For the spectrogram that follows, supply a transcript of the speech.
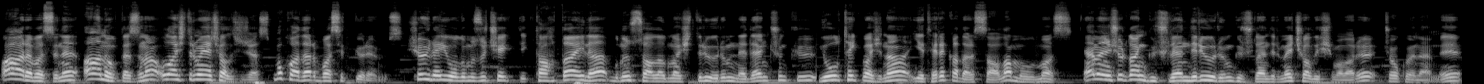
A arabasını A noktasına ulaştırmaya çalışacağız. Bu kadar basit görevimiz. Şöyle yolumuzu çektik. Tahtayla bunu sağlamlaştırıyorum. Neden? Çünkü yol tek başına yeteri kadar sağlam olmaz. Hemen şuradan güçlendiriyorum. Güçlendirme çalışmaları çok önemli.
